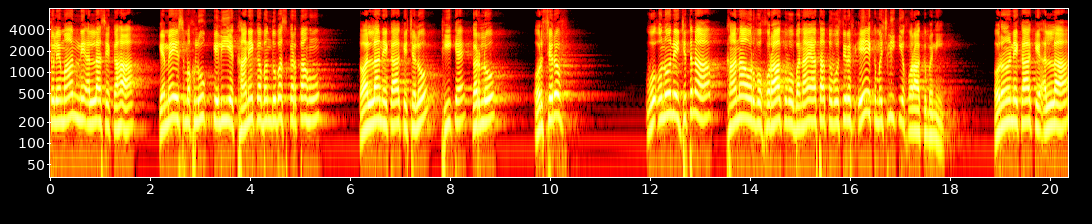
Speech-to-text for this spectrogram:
سلیمان نے اللہ سے کہا کہ میں اس مخلوق کے لیے کھانے کا بندوبست کرتا ہوں۔ تو اللہ نے کہا کہ چلو، ٹھیک ہے، کر لو۔ اور صرف وہ انہوں نے جتنا کھانا اور وہ خوراک وہ بنایا تھا، تو وہ صرف ایک مچھلی کی خوراک بنی۔ اور انہوں نے کہا کہ اللہ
